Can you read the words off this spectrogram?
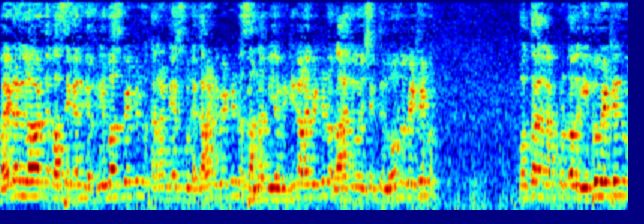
బయట నిలబడితే బస్ ఎక్కడికి ఫ్రీ బస్ పెట్టిండు కరెంట్ వేసుకుంటే కరెంట్ పెట్టిండు సన్న బియ్యం ఇంటికాడ పెట్టిండు రాజీవ్ శక్తి లోన్లు పెట్టిండు. కొత్తగా కట్టుకుంటే వాళ్ళకి ఇల్లు పెట్టిండు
